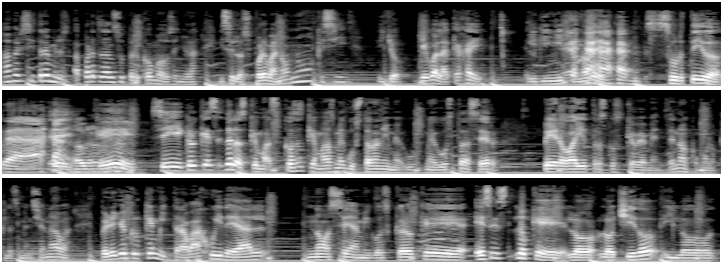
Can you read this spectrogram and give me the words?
A ver, sí, tráemelos. Aparte dan súper cómodos, señora. Y se los prueba, ¿no? No, que sí. Y yo, llego a la caja y el guiñito, ¿no? De surtido. Ah, ok. Sí, creo que es de las que más, cosas que más me gustaron y me, me gusta hacer. Pero hay otras cosas que obviamente no, como lo que les mencionaba. Pero yo creo que mi trabajo ideal, no sé amigos, creo que ese es lo que, lo, chido y lo,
